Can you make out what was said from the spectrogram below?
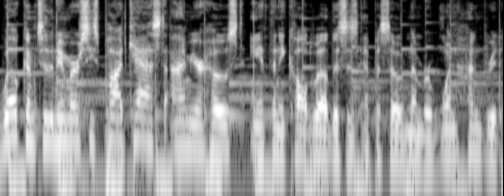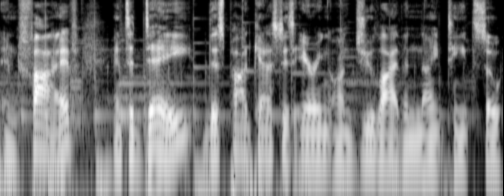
Welcome to the New Mercies Podcast. I'm your host, Anthony Caldwell. This is episode number 105. And today, this podcast is airing on July the 19th. So,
